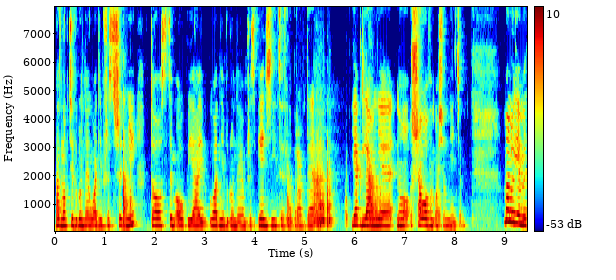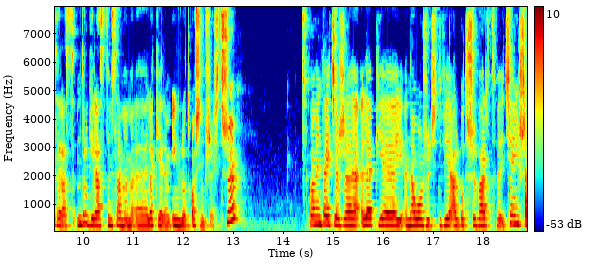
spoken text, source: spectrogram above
paznokcie wyglądają ładnie przez 3 dni, to z tym OPI ładnie wyglądają przez 5 dni, co jest naprawdę jak dla mnie no, szałowym osiągnięciem. Malujemy teraz drugi raz tym samym e, lakierem Inglot 863. Pamiętajcie, że lepiej nałożyć dwie albo trzy warstwy cieńsze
